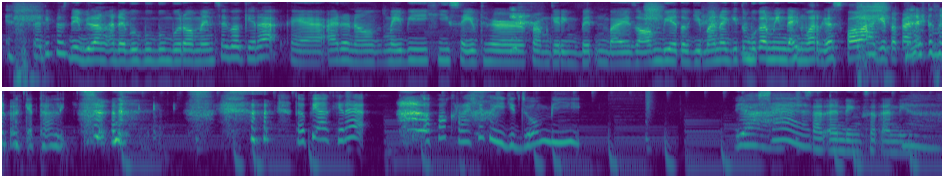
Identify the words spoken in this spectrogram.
kayak tadi pas dia bilang ada bumbu-bumbu romansnya gue kira kayak I don't know maybe he saved her from getting bitten by a zombie atau gimana gitu. Bukan mindahin warga sekolah gitu kan. Gantungan pakai tali. Tapi akhirnya apa kerasnya kegigit zombie. Ya Sad. sad ending sad ending. Ya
